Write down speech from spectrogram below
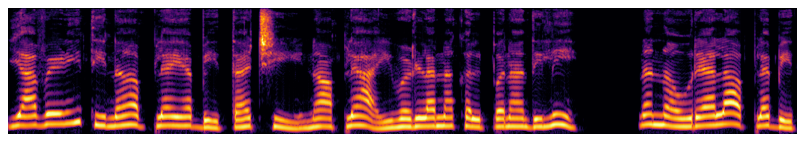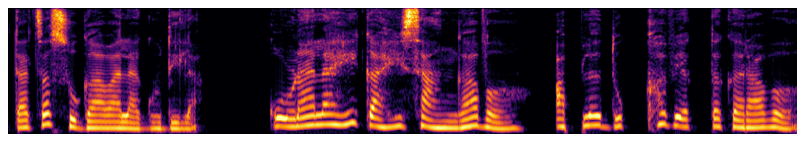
यावेळी तिनं आपल्या या बेताची ना आपल्या आईवडिलांना कल्पना दिली ना नवऱ्याला आपल्या बेताचा सुगावा लागू दिला. कोणालाही काही सांगावं आपलं दुःख व्यक्त करावं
